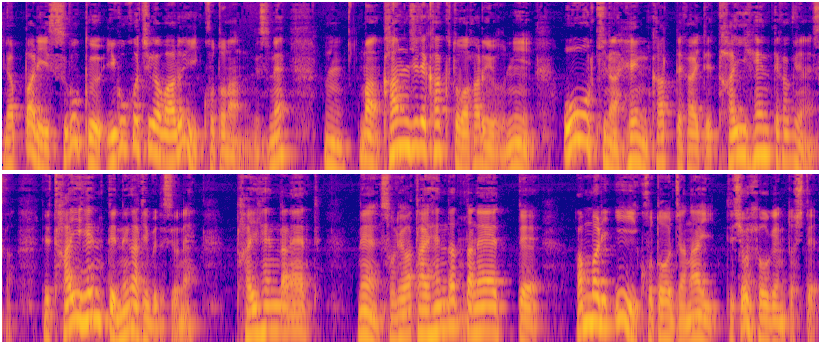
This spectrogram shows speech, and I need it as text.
やっぱりすごく居心地が悪いことなんですね。うん。まあ、漢字で書くとわかるように、大きな変化って書いて、大変って書くじゃないですか。で、大変ってネガティブですよね。大変だねって。ね、それは大変だったねって、あんまりいいことじゃないでしょ、表現として。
